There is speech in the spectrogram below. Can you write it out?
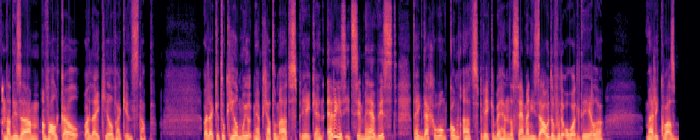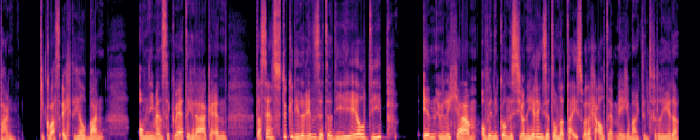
En dat is um, een valkuil waar ik heel vaak instap. Waar ik het ook heel moeilijk mee heb gehad om uit te spreken. En ergens iets in mij wist dat ik dat gewoon kon uitspreken bij hen. Dat zij mij niet zouden veroordelen. Maar ik was bang. Ik was echt heel bang om die mensen kwijt te geraken. En dat zijn stukken die erin zitten, die heel diep in je lichaam of in je conditionering zit, omdat dat is wat je altijd meegemaakt in het verleden.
